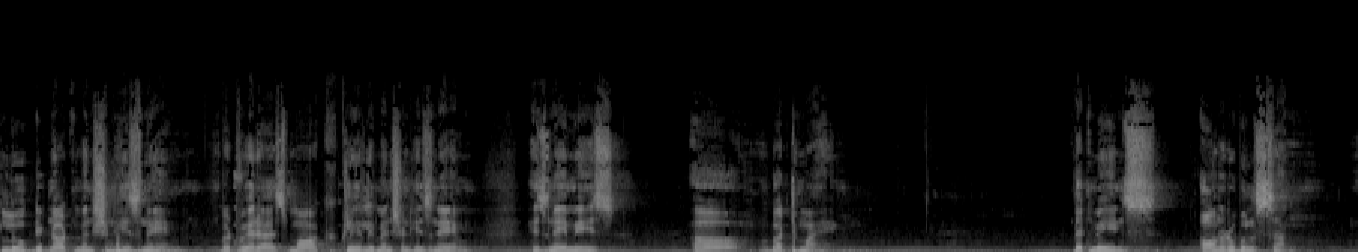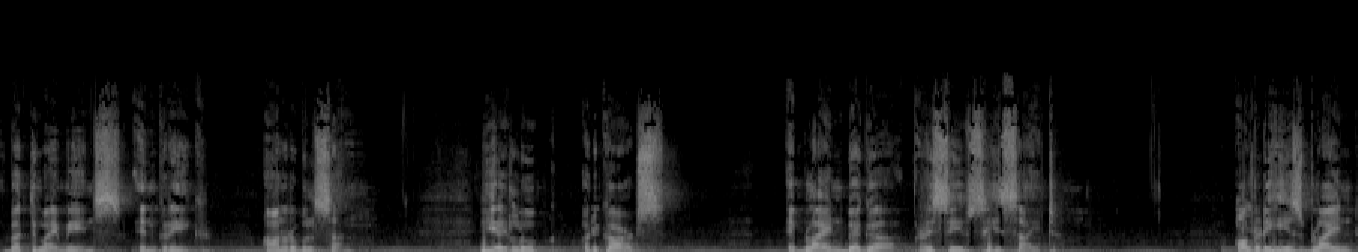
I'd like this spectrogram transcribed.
Luke did not mention his name, but whereas Mark clearly mentioned his name, his name is uh, Bartimaeus. That means honorable son. Bartimaeus means in Greek honorable son. Here Luke records a blind beggar receives his sight. Already he is blind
